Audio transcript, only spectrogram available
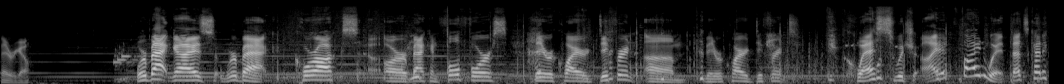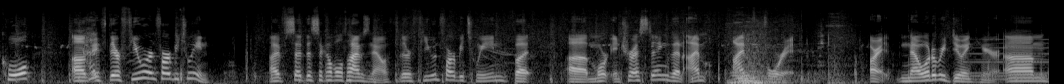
There we go. We're back, guys. We're back. Koroks are back in full force. They require different, um, they require different quests, which I am fine with. That's kind of cool. Um, if they're fewer and far between. I've said this a couple times now. If they're few and far between, but uh, more interesting, then I'm I'm for it. All right, now what are we doing here? Um,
